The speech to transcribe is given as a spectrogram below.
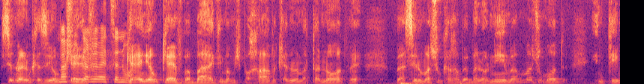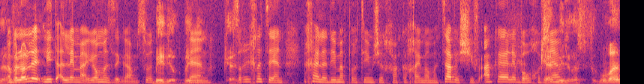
עשינו להם כזה יום משהו כיף. משהו יותר צנוע. כן, יום כיף בבית עם המשפחה, וקנו להם מתנות. ועשינו משהו ככה בבלונים, משהו מאוד אינטימי. אבל לא להתעלם מהיום הזה גם. בדיוק, בדיוק. כן, כן. צריך לציין. איך הילדים הפרטיים שלך ככה עם המצב? יש שבעה כאלה, ברוך כן, השם? כן, בדיוק. אז כמובן,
